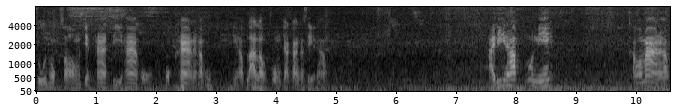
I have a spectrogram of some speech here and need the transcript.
0627545665 นะครับผมนี่ครับร้านเราโกงจากการเกษตรนะครับขายดีนะครับรุ่นนี้คาวาม่านะครับ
